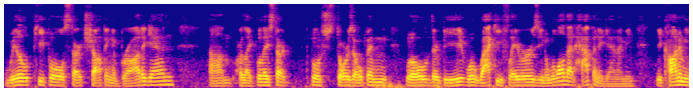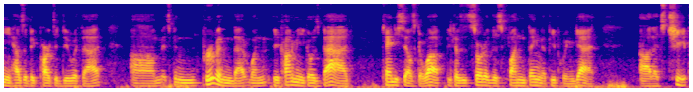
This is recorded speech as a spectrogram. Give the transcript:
will people start shopping abroad again? Um, or like, will they start, will stores open? Will there be, will wacky flavors, you know, will all that happen again? I mean, the economy has a big part to do with that. Um, it's been proven that when the economy goes bad, candy sales go up because it's sort of this fun thing that people can get uh, that's cheap.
